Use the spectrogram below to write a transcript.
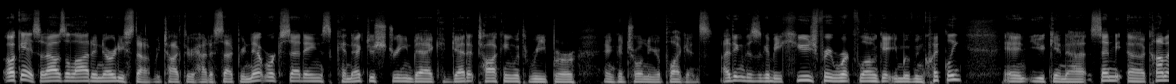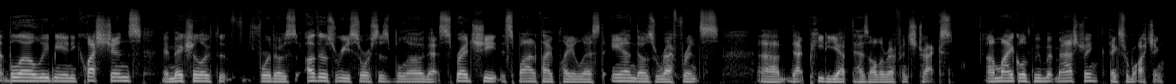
Okay, so that was a lot of nerdy stuff. We talked through how to set up your network settings, connect your Stream Deck, get it talking with Reaper, and controlling your plugins. I think this is going to be huge for your workflow and get you moving quickly. And you can uh, send me a uh, comment below, leave me any questions, and make sure to look for those others resources below that spreadsheet, the Spotify playlist, and those reference, uh, that PDF that has all the reference tracks. I'm Michael with Movement Mastering. Thanks for watching.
